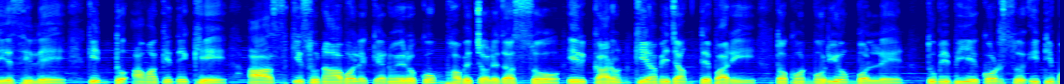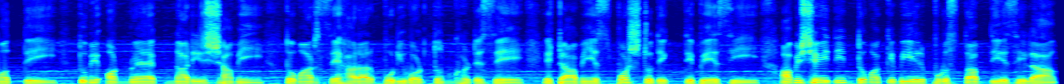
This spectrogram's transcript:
দিয়েছিলে, কিন্তু আমাকে দেখে আজ কিছু না বলে কেন এরকম ভাবে চলে যাচ্ছ? এর কারণ কি আমি জানতে পারি? তখন মরিয়ম বললেন তুমি বিয়ে করছ ইতিমধ্যেই। তুমি অন্য এক নারীর স্বামী। তোমার চেহারার পরিবর্তন ঘটেছে। এটা আমি স্পষ্ট দেখতে পেয়েছি। আমি সেই দিন তোমাকে বিয়ের প্রস্তাব দিয়েছিলাম।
